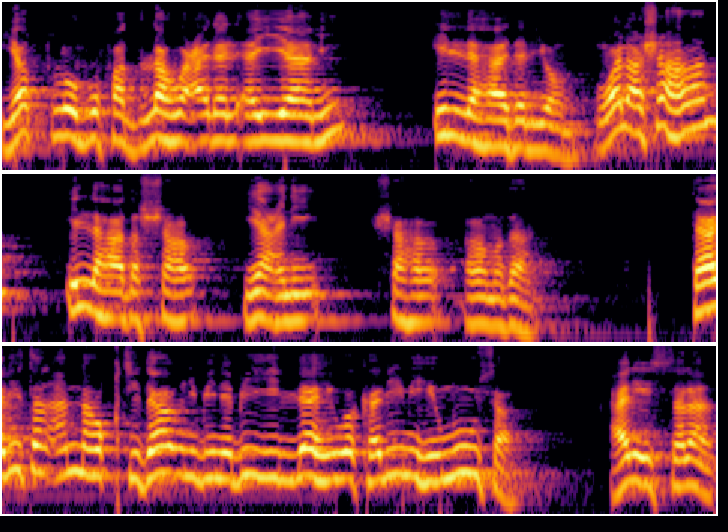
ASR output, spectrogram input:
يطلب فضله على الأيام إلا هذا اليوم ولا شهرا إلا هذا الشهر يعني شهر رمضان. ثالثا أنه اقتداء بنبي الله وكليمه موسى عليه السلام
